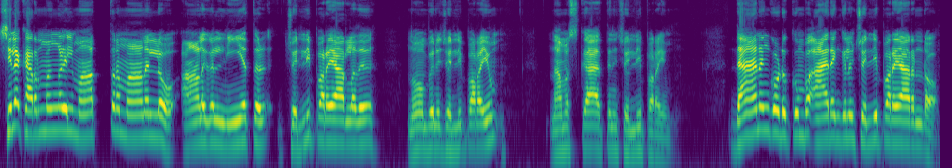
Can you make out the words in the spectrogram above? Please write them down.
ചില കർമ്മങ്ങളിൽ മാത്രമാണല്ലോ ആളുകൾ നീയത്ത് ചൊല്ലിപ്പറയാറുള്ളത്. നോമ്പിന് ചൊല്ലിപ്പറയും നമസ്കാരത്തിന് ചൊല്ലിപ്പറയും. ദാനം കൊടുക്കുമ്പോൾ ആരെങ്കിലും ചൊല്ലിപ്പറയാറുണ്ടോ?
